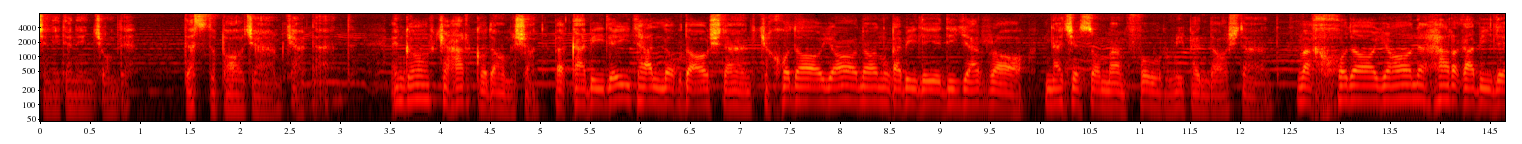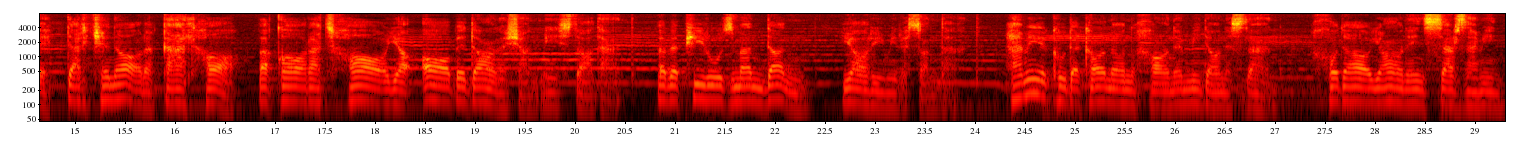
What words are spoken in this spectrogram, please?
شنیدن این جمله دست و پا جمع کردند. انگار که هر کدامشان به قبیله تعلق داشتند که خدایان آن قبیله دیگر را نجس و منفور میپنداشتند و خدایان هر قبیله در کنار قتلها و قارتهای آبدانشان میستادند و به پیروزمندان یاری میرساندند. همه کودکان آن خانه می دانستند خدایان این سرزمین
